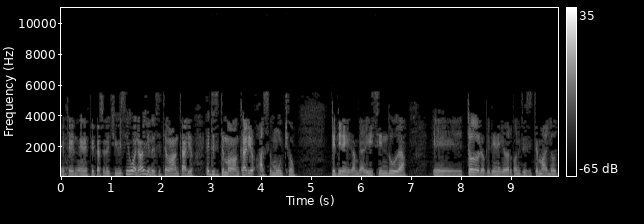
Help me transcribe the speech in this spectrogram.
este, en este caso el HBC, bueno, alguien del sistema bancario. Este sistema bancario hace mucho que tiene que cambiar y sin duda eh, todo lo que tiene que ver con ese sistema lo,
